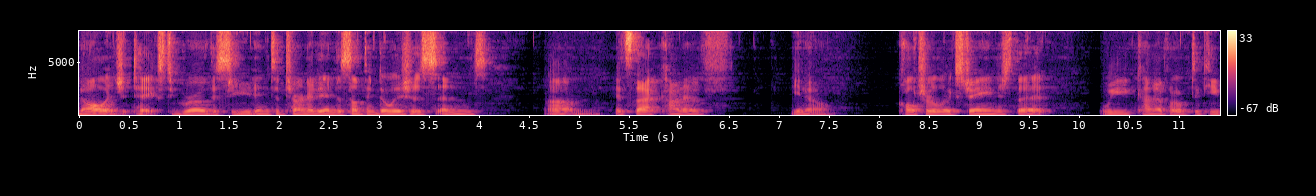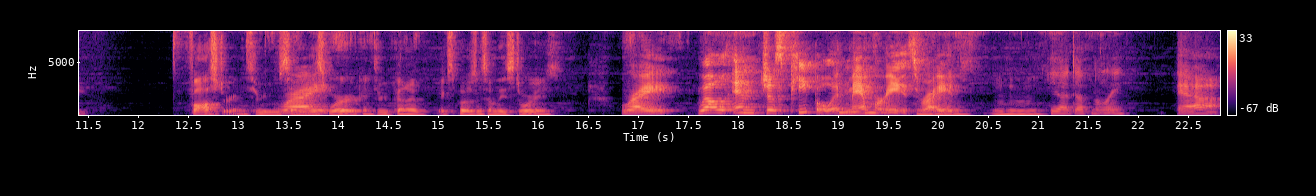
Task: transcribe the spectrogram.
knowledge it takes to grow the seed and to turn it into something delicious and um, it's that kind of you know cultural exchange that we kind of hope to keep fostering through some of this work and through kind of exposing some of these stories Right. Well, and just people and memories, right? hmm Yeah, definitely. Yeah.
